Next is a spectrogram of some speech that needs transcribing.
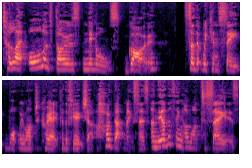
to let all of those niggles go so that we can see what we want to create for the future. I hope that makes sense. And the other thing I want to say is,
